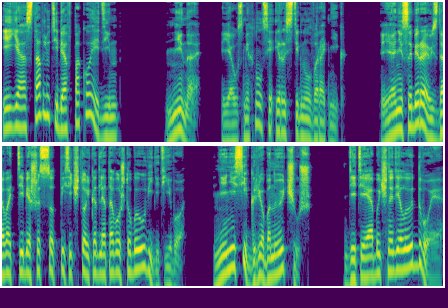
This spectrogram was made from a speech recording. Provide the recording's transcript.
и я оставлю тебя в покое, Дин. Нина, я усмехнулся и расстегнул воротник. «Я не собираюсь давать тебе шестьсот тысяч только для того, чтобы увидеть его. Не неси гребаную чушь. Детей обычно делают двое,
